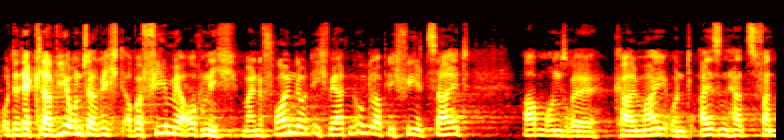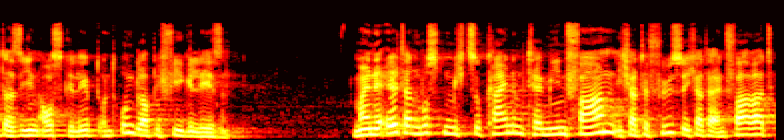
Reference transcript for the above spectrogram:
oder der Klavierunterricht, aber vielmehr auch nicht. Meine Freunde und ich, wir hatten unglaublich viel Zeit, haben unsere Karl-May- und Eisenherz-Fantasien ausgelebt und unglaublich viel gelesen. Meine Eltern mussten mich zu keinem Termin fahren. Ich hatte Füße, ich hatte ein Fahrrad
